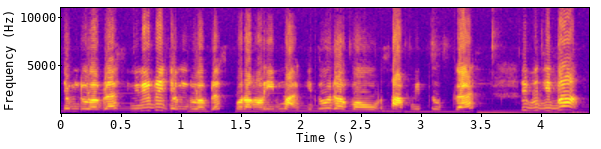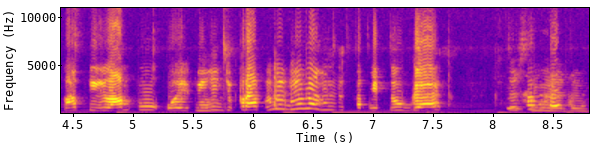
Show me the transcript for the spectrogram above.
jam 12 ini udah jam 12 kurang 5 gitu udah mau submit tugas. Tiba-tiba mati lampu wifi nya jepret udah dia nggak bisa submit tugas. Terus gimana tuh?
